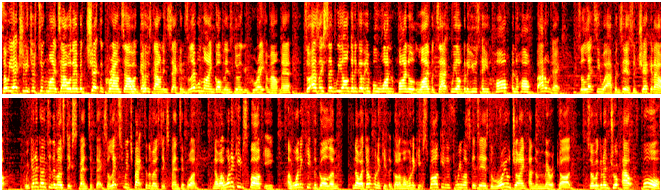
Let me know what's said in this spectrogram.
So he actually just took my tower there, but check the crown tower, goes down in seconds. Level 9 goblins doing a great amount there. So as I said, we are going to go in for one final live attack. We are going to use a half and half battle deck. So let's see what happens here. So check it out. We're going to go to the most expensive deck. So let's switch back to the most expensive one. Now, I want to keep Sparky. I want to keep the Golem. No, I don't want to keep the Golem. I want to keep Sparky, the Three Musketeers, the Royal Giant, and the Mirror card. So we're going to drop out four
